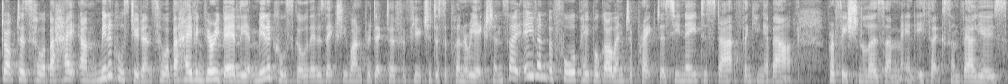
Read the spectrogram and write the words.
doctors who are beha- um, medical students who are behaving very badly at medical school, that is actually one predictor for future disciplinary action. So even before people go into practice, you need to start thinking about professionalism and ethics and values.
